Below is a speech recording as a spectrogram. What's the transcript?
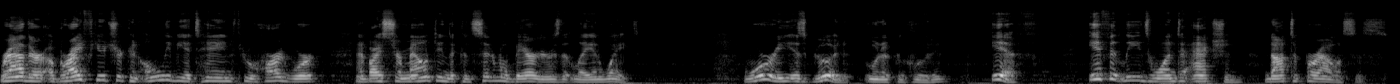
Rather, a bright future can only be attained through hard work and by surmounting the considerable barriers that lay in wait. Worry is good, Una concluded, if, if it leads one to action, not to paralysis.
